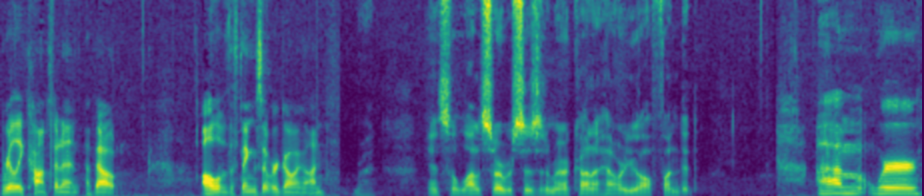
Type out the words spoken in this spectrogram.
really confident about all of the things that were going on. Right. And so a lot of services at Americana. How are you all funded? Um, we're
